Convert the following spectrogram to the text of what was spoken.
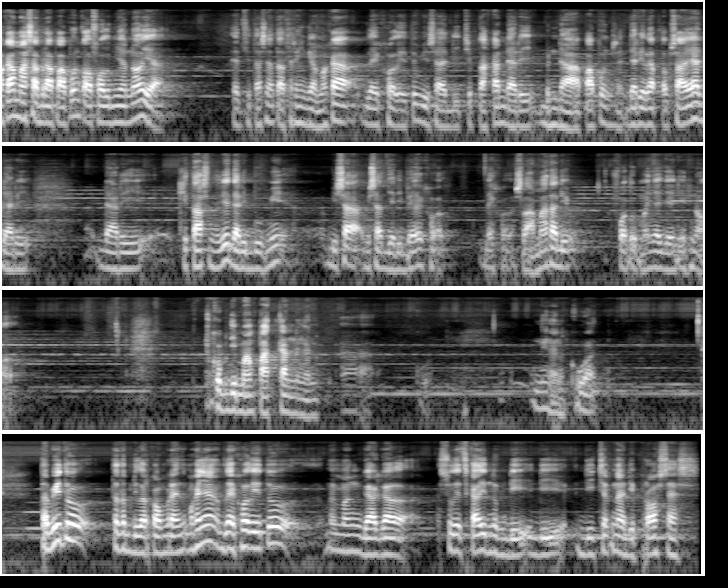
maka massa berapapun kalau volumenya nol ya densitasnya tak terhingga. Maka black hole itu bisa diciptakan dari benda apa pun, dari laptop saya, dari dari kita sendiri, dari bumi bisa bisa jadi black hole. Black hole. Selama tadi volumenya jadi nol. Cukup dimampatkan dengan uh, dengan kuat. Tapi itu tetap di luar komprehensi makanya black hole itu memang gagal sulit sekali untuk di, di, dicerna diproses.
